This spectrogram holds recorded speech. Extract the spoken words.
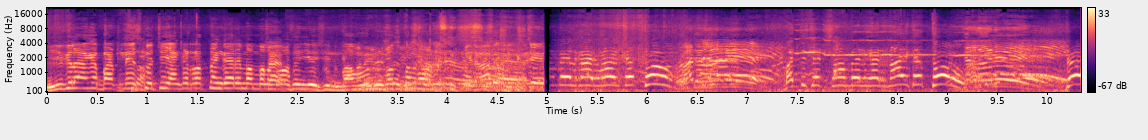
మీకులాగే బట్టలు వేసుకొచ్చి వెంకటరత్నం గారే మమ్మల్ని మోసం చేసిండు. మా ఊరు మొత్తం మీరు ఆలోచించి సాంబేల్ గారి నాయకత్వం! మద్దిశెట్టి సాంబేల్ గారి నాయకత్వం! జై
